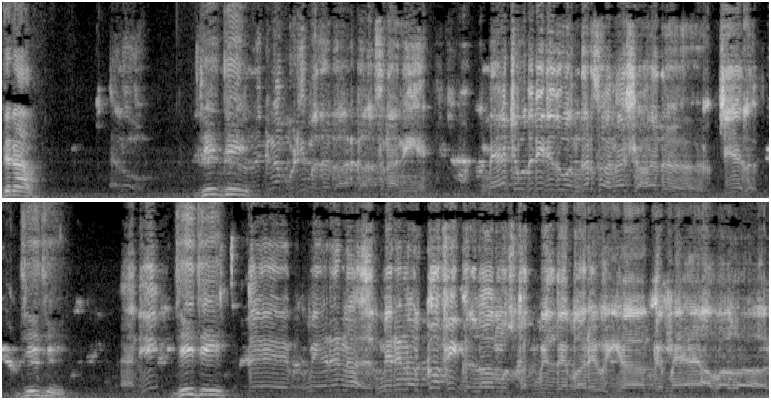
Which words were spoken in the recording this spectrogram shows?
ਜਨਾਬ। ਜੀ ਜੀ। ਨਾ ਬੜੀ ਮਜ਼ੇਦਾਰ ਗੱਲ ਸੁਣਾਣੀ ਹੈ। ਮੈਂ ਚੌਧਰੀ ਜਦੋਂ ਅੰਦਰ ਸਾਨਾ ਸ਼ਾਇਦ ਜੇਲ ਜੀ ਜੀ। ਹਾਂਜੀ ਜੀ ਜੀ। ਤੇ ਨਾਲ ਮੇਰੇ ਨਾਲ ਕਾਫੀ ਗੱਲਾਂ ਮੁਸਤਕਬਲ ਦੇ ਬਾਰੇ ਹੋਈਆਂ ਕਿ ਮੈਂ ਆਵਾਂਗਾ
